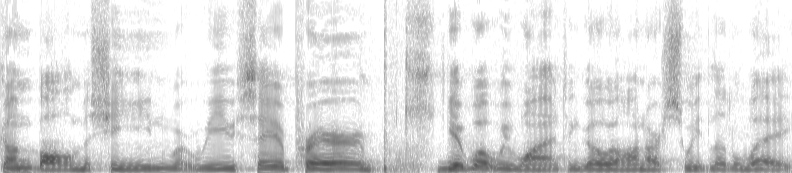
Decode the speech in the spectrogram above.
gumball machine where we say a prayer and get what we want and go on our sweet little way.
